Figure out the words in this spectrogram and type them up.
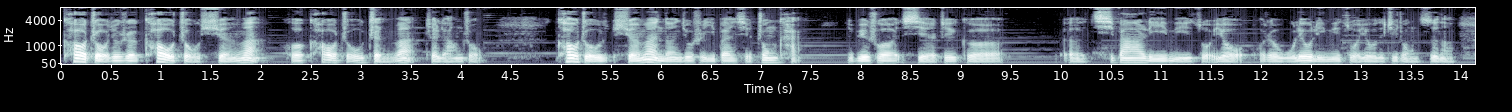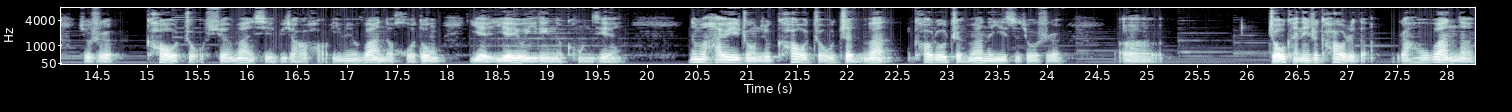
靠肘就是靠肘悬腕和靠肘枕腕这两种。靠肘悬腕呢，就是一般写中楷，你比如说写这个。呃，七八厘米左右或者五六厘米左右的这种字呢，就是靠肘悬腕写比较好，因为腕的活动也也有一定的空间。那么还有一种就靠肘枕腕，靠肘枕腕的意思就是，呃，肘肯定是靠着的，然后腕呢，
